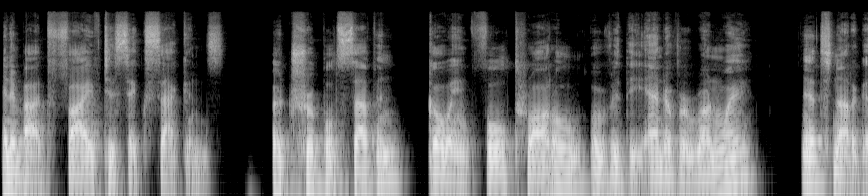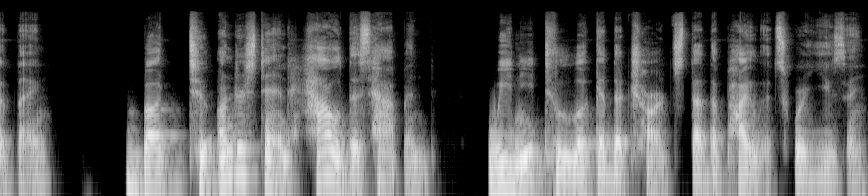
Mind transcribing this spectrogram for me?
in about 5 to 6 seconds. A 777 going full throttle over the end of a runway? It's not a good thing. But to understand how this happened, we need to look at the charts that the pilots were using.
